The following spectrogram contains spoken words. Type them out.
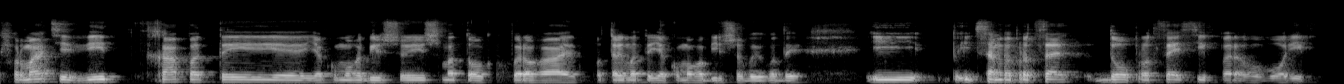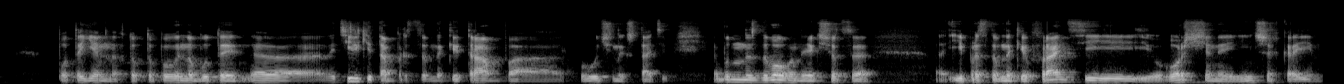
форматі відхапати якомога більший шматок пирога, отримати якомога більше вигоди. І, і саме про це до процесів переговорів потаємних, тобто повинно бути е, не тільки там представники Трампа, Сполучених Штатів. Я буду не здивований, якщо це і представники Франції, і Угорщини, і інших країн.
